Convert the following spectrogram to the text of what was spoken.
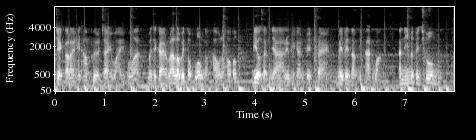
เจกต์อะไรให้ทำเผื่อใจไว้ เพราะว่ามันจะกลายว่าเราไปตกลงกับเขาแล้วเขาก็เบี้ยวสัญญาหรือมีการเปลี่ยนแปลง ไม่เป็นตามที่คาดหวัง อันนี้มันเป็นช่วงพ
